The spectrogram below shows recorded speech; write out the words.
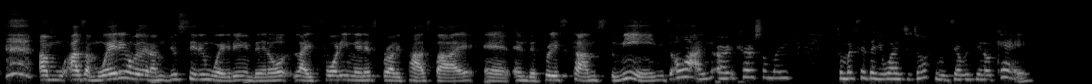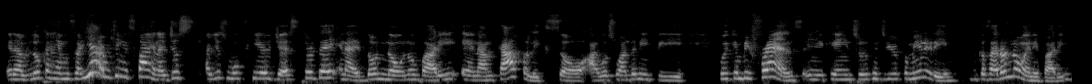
I'm as I'm waiting over there, I'm just sitting waiting, and then all, like 40 minutes probably pass by, and, and the priest comes to me. He's oh, I I heard somebody somebody said that you wanted to talk to me. Is everything okay? And I look at him. He's like, yeah, everything is fine. I just I just moved here yesterday, and I don't know nobody, and I'm Catholic, so I was wondering if we we can be friends, and you can introduce me to your community because I don't know anybody.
